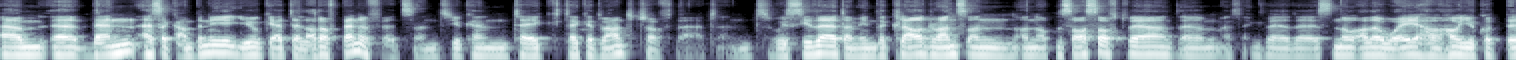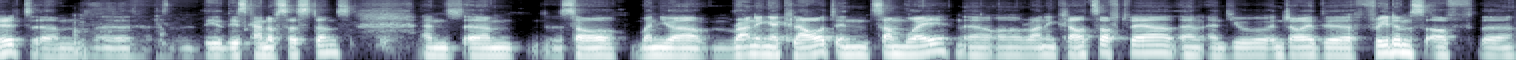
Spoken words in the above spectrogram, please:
um, uh, then as a company you get a lot of benefits and you can take take advantage of that. And we see that i mean the cloud runs on on open source software um, i think there, there is no other way how, how you could build um, uh, the, these kind of systems. And um, so when you are running a cloud in some way uh, or running cloud software and, and, you enjoy the freedoms of the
